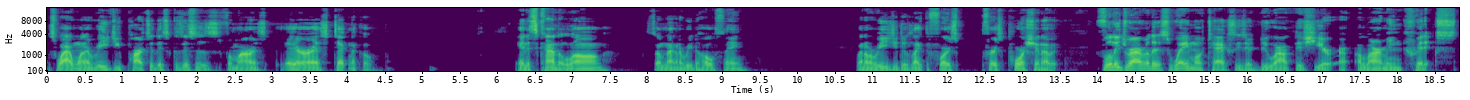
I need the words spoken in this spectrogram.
That's why I want to read you parts of this because this is from our Ars Technica. And it's kind of long, so I'm not going to read the whole thing. But I'm going to read you to like the first first portion of it. Fully driverless Waymo taxis are due out this year, alarming critics.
